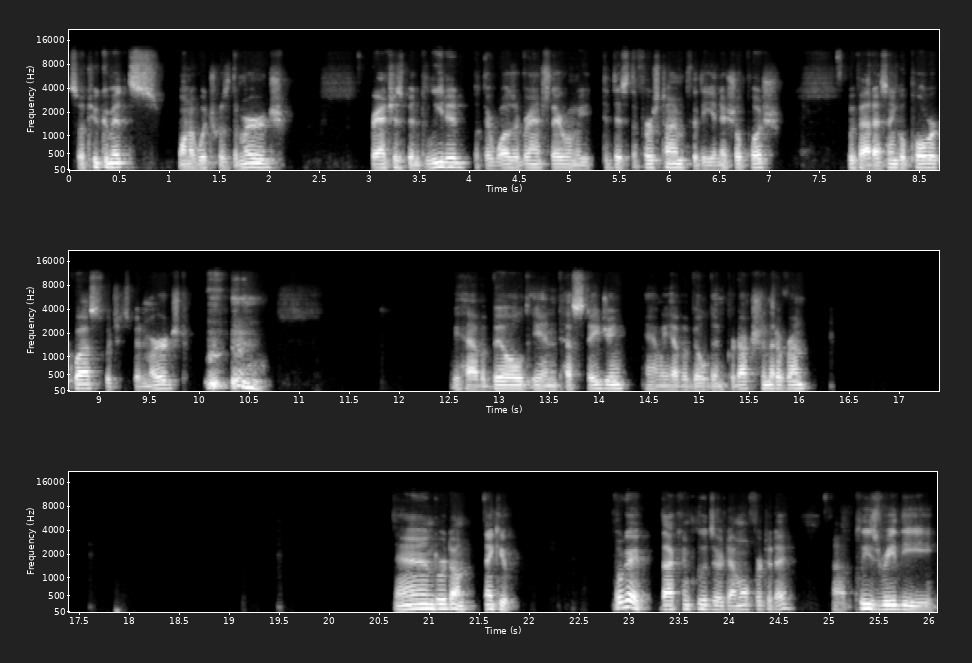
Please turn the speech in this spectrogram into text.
So two commits, one of which was the merge. Branch has been deleted, but there was a branch there when we did this the first time for the initial push. We've had a single pull request, which has been merged. we have a build in test staging, and we have a build in production that have run. And we're done. Thank you. Okay, that concludes our demo for today. Uh, please read the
